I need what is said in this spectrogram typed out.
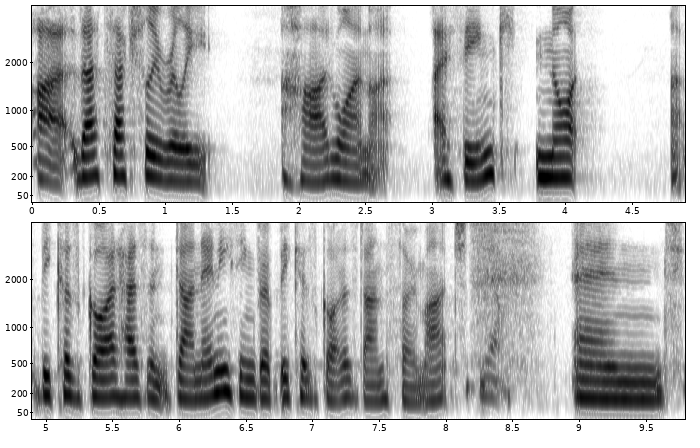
Uh, that's actually a really hard one, I, I think. Not uh, because God hasn't done anything, but because God has done so much. Yeah. And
